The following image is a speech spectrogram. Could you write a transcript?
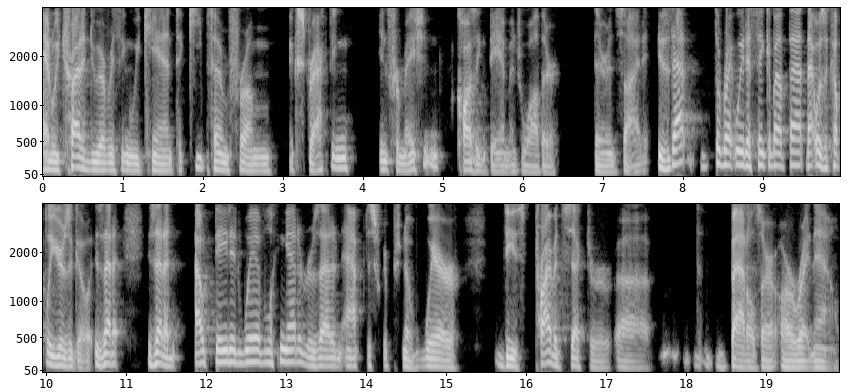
And we try to do everything we can to keep them from extracting information, causing damage while they're they're inside. Is that the right way to think about that? That was a couple years ago. Is that a, is that an outdated way of looking at it, or is that an apt description of where these private sector uh, battles are are right now?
